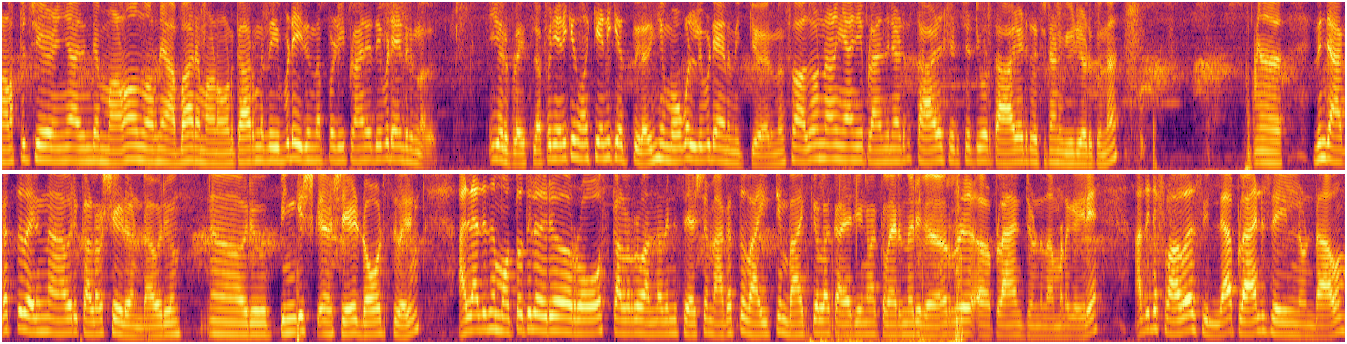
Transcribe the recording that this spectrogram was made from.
മണപ്പിച്ച് കഴിഞ്ഞാൽ അതിന്റെ മണമെന്ന് പറഞ്ഞാൽ അപാരമാണ് കാരണം ഇത് ഇവിടെ ഇരുന്നപ്പോൾ ഈ പ്ലാന്റ് ഇത് ഇവിടെയാണ് ഇരുന്നത് ഈ ഒരു പ്ലേസിൽ അപ്പോൾ എനിക്ക് നോക്കി എനിക്ക് എത്തില്ല എനിക്ക് മുകളിൽ ഇവിടെയാണ് നിൽക്കുമായിരുന്നു സോ അതുകൊണ്ടാണ് ഞാൻ ഈ പ്ലാന്റിന്റെ അടുത്ത് താഴെ ചെടിച്ചട്ടിയോട് താഴെ എടുത്ത് വെച്ചിട്ടാണ് വീഡിയോ എടുക്കുന്നത്. ഇതിന്റെ അകത്ത് വരുന്ന ആ ഒരു കളർ ഷെയ്ഡ് ഉണ്ട്? ആ ഒരു ഒരു പിങ്കിഷ് ഷെയ്ഡ് ഡോട്ട്സ് വരും. അല്ലാതെ ഇത് മൊത്തത്തിൽ ഒരു റോസ് കളർ വന്നതിന് ശേഷം അകത്ത് വൈറ്റും ബാക്കിയുള്ള കാര്യങ്ങളൊക്കെ വരുന്ന ഒരു വേറൊരു പ്ലാന്റ് ഉണ്ട് നമ്മുടെ കയ്യിൽ. അതിന്റെ ഫ്ലവേഴ്സ് ഇല്ല. പ്ലാന്റ് സെയിലിനുണ്ടാവും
